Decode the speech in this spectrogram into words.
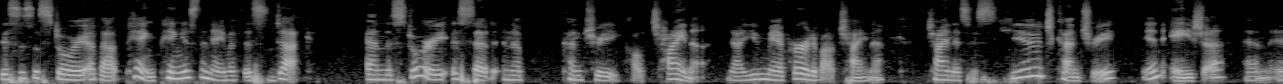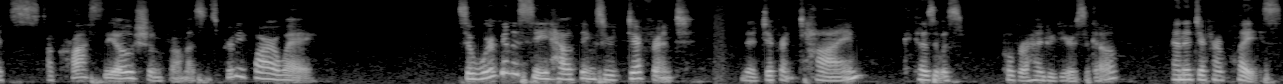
This is a story about Ping. Ping is the name of this duck. And the story is set in a country called China. Now, you may have heard about China. China is this huge country in Asia, and it's across the ocean from us. It's pretty far away. So, we're going to see how things are different in a different time, because it was over 100 years ago, and a different place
